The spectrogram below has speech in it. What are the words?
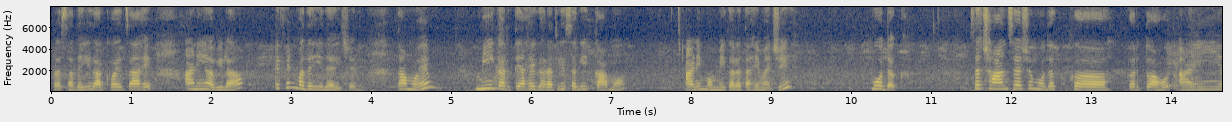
प्रसादही दाखवायचा आहे आणि हवीला टिफिनमध्येही द्यायचे आहेत. त्यामुळे मी करते आहे घरातली सगळी कामं आणि मम्मी करत आहे माझी मोदक. असं छानसे असे मोदक करतो आहोत आणि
